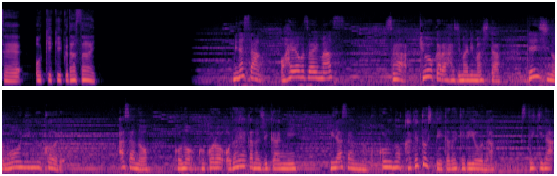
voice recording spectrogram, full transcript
声お聞きください。皆さんおはようございます。さあ今日から始まりました天使のモーニングコール。朝のこの心穏やかな時間に皆さんの心の糧としていただけるような素敵な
